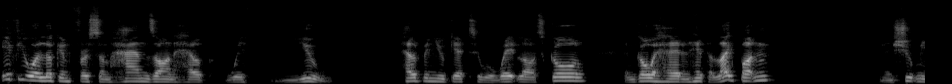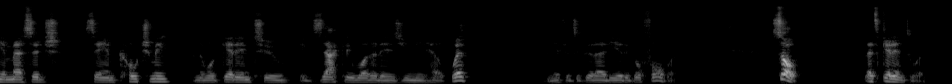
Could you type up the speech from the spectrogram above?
if you are looking for some hands-on help with you, helping you get to a weight loss goal, then go ahead and hit the like button and then shoot me a message saying coach me and then we'll get into exactly what it is you need help with and if it's a good idea to go forward. So, let's get into it.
